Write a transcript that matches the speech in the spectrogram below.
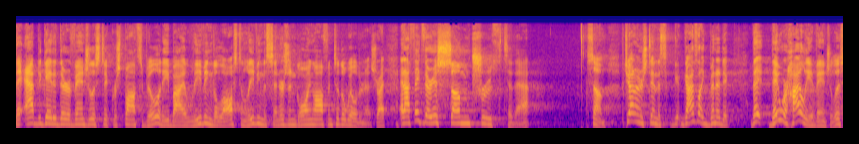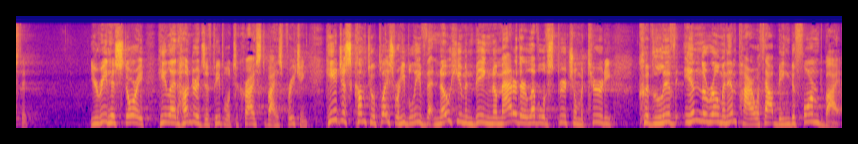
They abdicated their evangelistic responsibility by leaving the lost and leaving the sinners and going off into the wilderness, right? And I think there is some truth to that. Some. But you gotta understand this. Guys like Benedict, they, they were highly evangelistic. You read his story, he led hundreds of people to Christ by his preaching. He had just come to a place where he believed that no human being, no matter their level of spiritual maturity, could live in the Roman Empire without being deformed by it.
